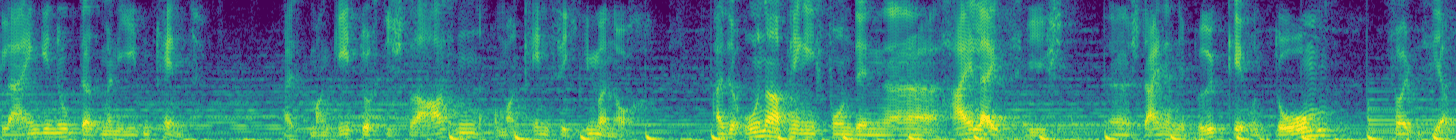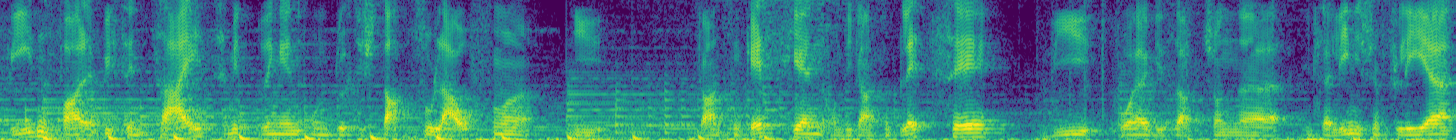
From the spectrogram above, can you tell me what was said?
klein genug, dass man jeden kennt. Heißt, man geht durch die Straßen und man kennt sich immer noch. Also unabhängig von den äh, Highlights wie äh, Steinerne Brücke und Dom, sollten Sie auf jeden Fall ein bisschen Zeit mitbringen, um durch die Stadt zu laufen, die ganzen Gässchen und die ganzen Plätze, wie vorher gesagt schon äh, italienischen Flair,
